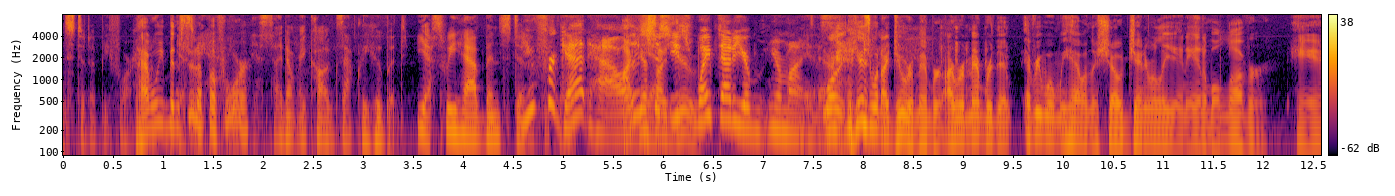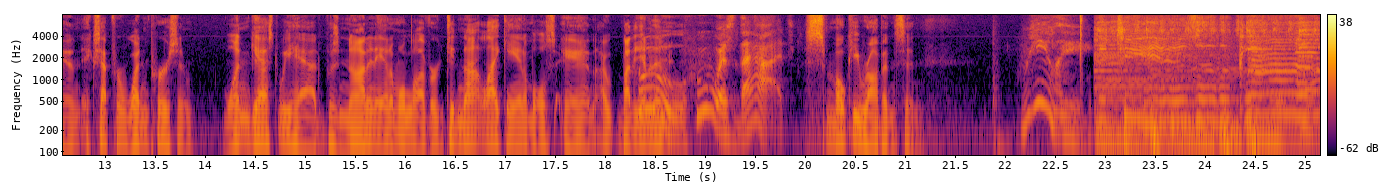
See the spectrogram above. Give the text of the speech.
stood up before. Have we been Yes, stood up have. before? Yes, I don't recall exactly who, but yes, we have been stood You up. forget how. I It's guess just, I It's do. wiped out of your your mind. there. Well, here's what I do remember. I remember that everyone we have on the show generally an animal lover, and except for one person, one guest we had was not an animal lover, did not like animals, and I, by the end of Who? the Who was that? Smokey Robinson. Really? The tears of a clown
